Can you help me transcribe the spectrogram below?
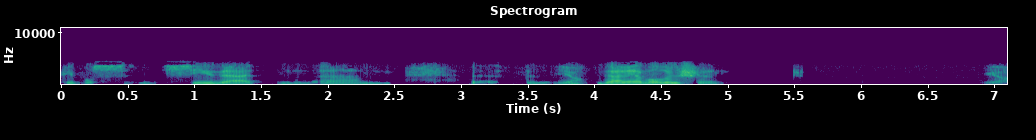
people see that um, Yeah. that evolution. Yeah.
